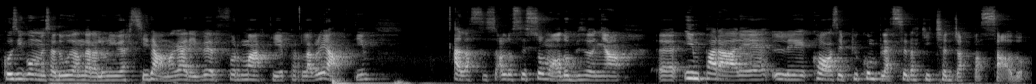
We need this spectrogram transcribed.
Così come sei dovuto andare all'università magari per formarti e per laurearti allo stesso modo bisogna eh, imparare le cose più complesse da chi ci è già passato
